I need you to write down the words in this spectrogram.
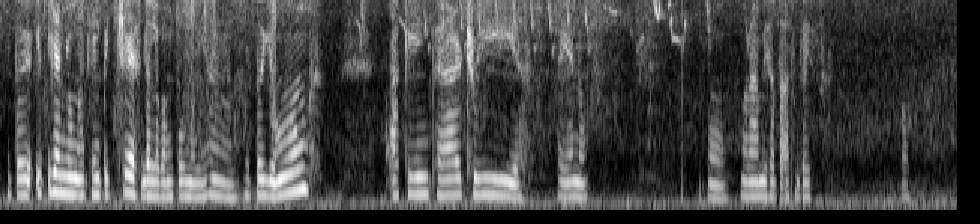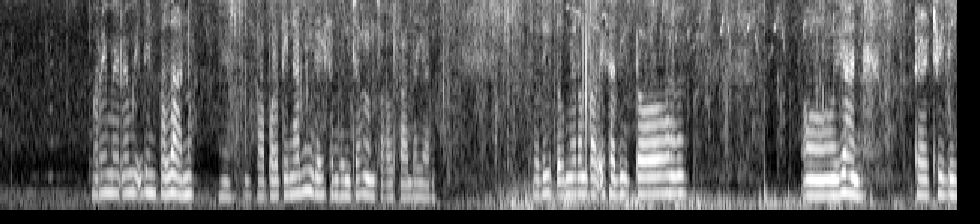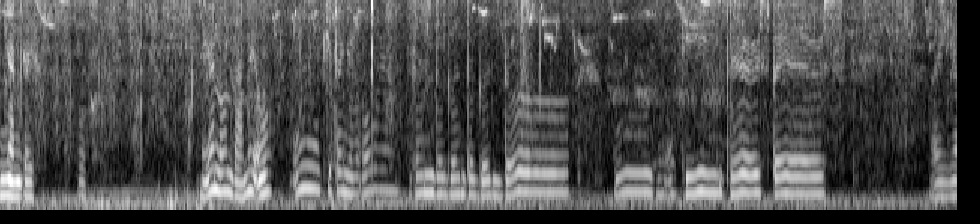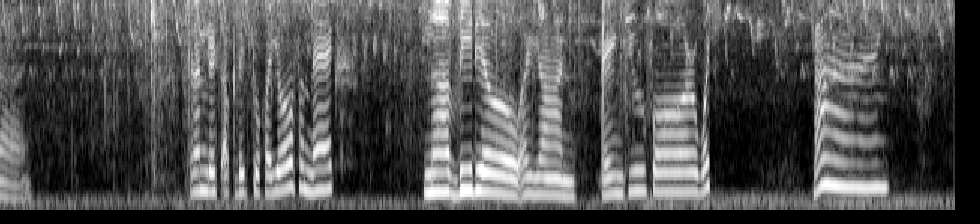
Ito, yan yung aking peaches. Dalawang puno yan. Ito yung aking pear tree. Ayan, oh. Oh, marami sa taas, guys. Marami-marami din pala, no? Ayan, ang property namin, guys, hanggang dyan sa kalsada yan. So, dito, meron pang isa dito. Oh, yan. Pear tree din yan, guys. Oh. Ayan, oh, dami, oh. Oh, kita nyo. Oh, yan. Ganda, ganda, ganda. Oh, yung aking pears, pears. Ayan. So guys, update ko kayo sa next na video. Ayan. Thank you for watching. Bye!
